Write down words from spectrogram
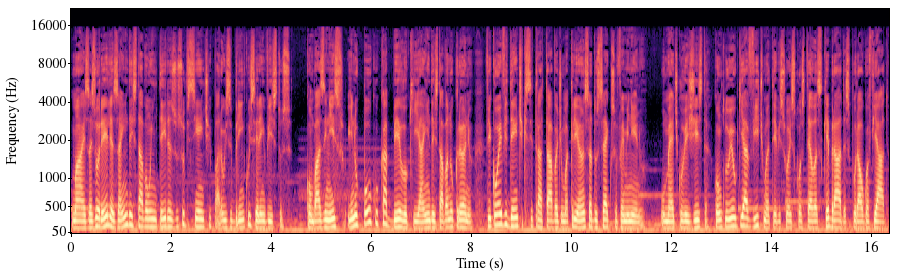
mas as orelhas ainda estavam inteiras o suficiente para os brincos serem vistos. Com base nisso e no pouco cabelo que ainda estava no crânio, ficou evidente que se tratava de uma criança do sexo feminino. O médico legista concluiu que a vítima teve suas costelas quebradas por algo afiado.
